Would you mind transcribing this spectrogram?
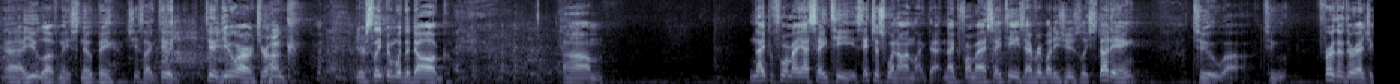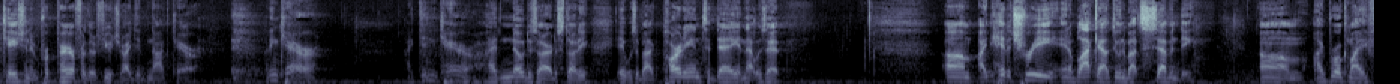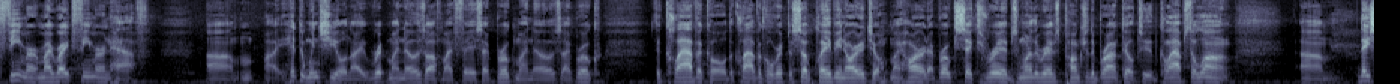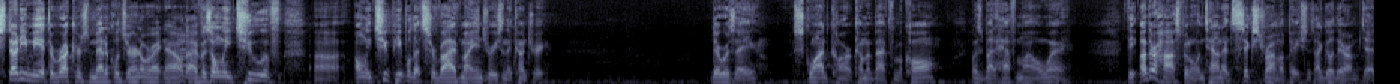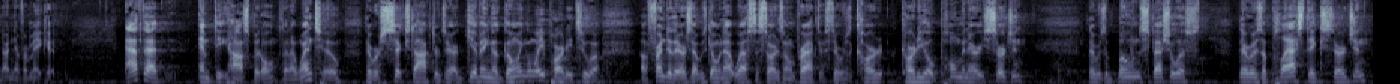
Yeah, you love me, Snoopy. She's like, dude, dude, you are drunk. You're sleeping with the dog. Um, night before my SATs, it just went on like that. Night before my SATs, everybody's usually studying to, uh, to further their education and prepare for their future. I did not care. I didn't care. I didn't care. I had no desire to study. It was about partying today, and that was it. Um, I hit a tree in a blackout doing about 70. Um, I broke my femur, my right femur, in half. Um, I hit the windshield I ripped my nose off my face. I broke my nose. I broke the clavicle. The clavicle ripped the subclavian artery to my heart. I broke six ribs. One of the ribs punctured the bronchial tube, collapsed the lung. Um, they study me at the Rutgers Medical Journal right now. I was only two of uh, only two people that survived my injuries in the country. There was a squad car coming back from a call. It was about a half a mile away. The other hospital in town had six trauma patients. I go there, I'm dead. I never make it at that empty hospital that I went to, there were six doctors there giving a going away party to a, a friend of theirs that was going out west to start his own practice. There was a card- cardiopulmonary surgeon, there was a bone specialist, there was a plastic surgeon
